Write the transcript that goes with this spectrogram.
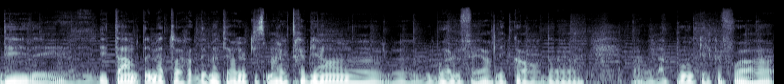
des, timbres, des, matériaux qui se marient très bien, euh, le, bois, le fer, les cordes, euh, euh, la peau quelquefois.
